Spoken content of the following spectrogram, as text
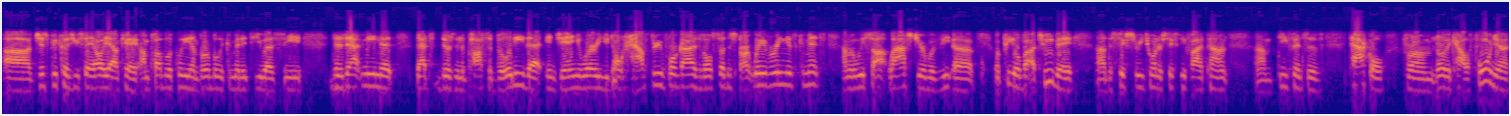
Uh, just because you say, oh yeah, okay, I'm publicly, I'm verbally committed to USC, does that mean that that's there's an impossibility that in January you don't have three or four guys that all of a sudden start wavering as commits? I mean, we saw it last year with uh, Opio Vatuvei, uh, the 6'3", 265 pound um, defensive tackle from Northern California,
